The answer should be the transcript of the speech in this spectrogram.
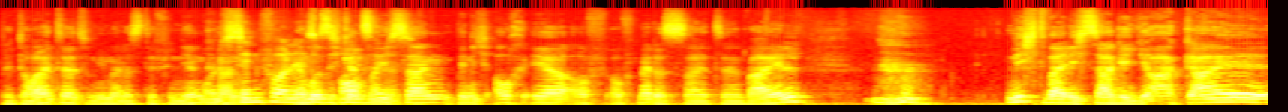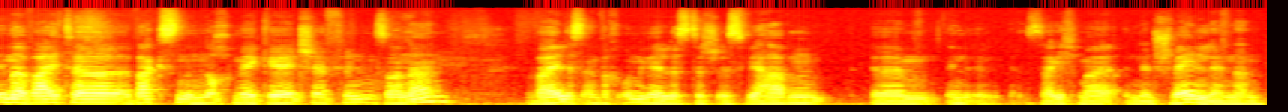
bedeutet und wie man das definieren und kann. Sinnvoll ist, da muss ich ganz ehrlich sagen, bin ich auch eher auf, auf Meadows Seite, weil nicht, weil ich sage, ja geil, immer weiter wachsen und noch mehr Geld scheffeln, sondern weil es einfach unrealistisch ist. Wir haben, ähm, sage ich mal, in den Schwellenländern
